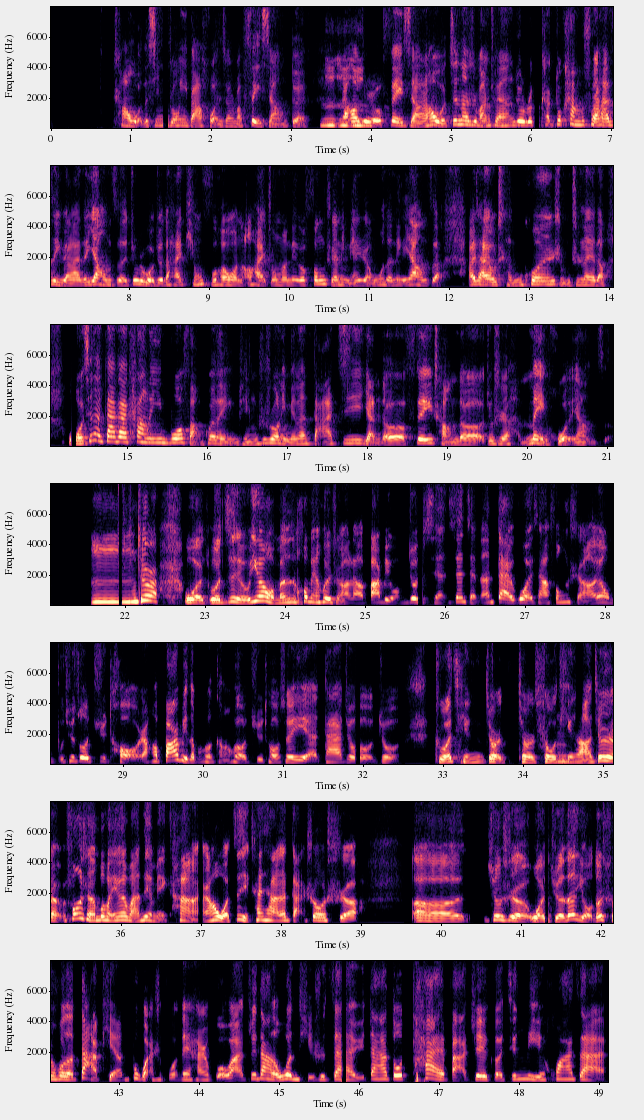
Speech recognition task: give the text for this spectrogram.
唱我的心中一把火，那叫什么费翔？对，嗯，然后就有费翔，然后我真的是完全就是看都看不出来他自己原来的样子，就是我觉得还挺符合我脑海中的那个封神里面人物的那个样子，而且还有陈坤什么之类的。我现在大概看了一波反馈的影评，是说里面的妲己演的非常的就是很魅惑的样子。嗯，就是我我自己，因为我们后面会主要聊芭比，我们就先先简单带过一下封神啊，因为我们不去做剧透，然后芭比的部分可能会有剧透，所以大家就就酌情就是就是收听啊，就是封神部分，因为丸子也没看，然后我自己看下来的感受是，呃，就是我觉得有的时候的大片，不管是国内还是国外，最大的问题是在于大家都太把这个精力花在。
